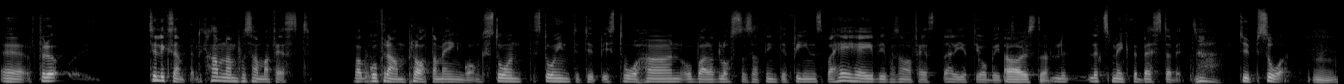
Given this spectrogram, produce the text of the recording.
Eh, för till exempel, hamnar man på samma fest, gå fram, prata med en gång, stå, inte- stå inte typ i två hörn och bara låtsas att det inte finns, bara hej hej, vi är på samma fest, det här är jättejobbigt. Ja, just det. Let's make the best of it. Typ så. Mm.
